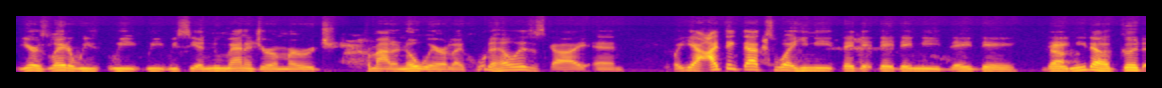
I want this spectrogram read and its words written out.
years later we we we we see a new manager emerge from out of nowhere. Like, who the hell is this guy? And but yeah, I think that's what he need. They they they, they need they they they yeah. need a good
